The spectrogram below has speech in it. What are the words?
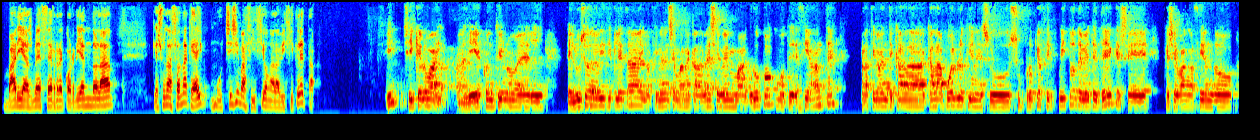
varias veces recorriéndola, que es una zona que hay muchísima afición a la bicicleta. Sí, sí que lo hay. Allí es continuo el, el uso de la bicicleta y los fines de semana cada vez se ven más grupos, como te decía antes, prácticamente cada, cada pueblo tiene su, su, propio circuito de BTT que se, que se van haciendo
